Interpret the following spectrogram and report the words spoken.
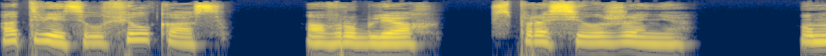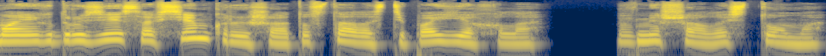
ответил Филкас. «А в рублях?» — спросил Женя. «У моих друзей совсем крыша от усталости поехала», — вмешалась Тома.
